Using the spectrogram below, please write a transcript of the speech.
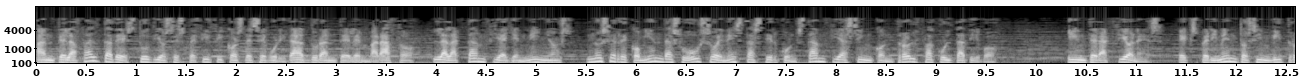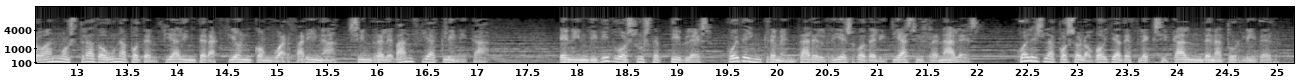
Ante la falta de estudios específicos de seguridad durante el embarazo, la lactancia y en niños, no se recomienda su uso en estas circunstancias sin control facultativo. Interacciones. Experimentos in vitro han mostrado una potencial interacción con warfarina, sin relevancia clínica. En individuos susceptibles, puede incrementar el riesgo de litiasis renales. ¿Cuál es la posologoya de Flexicalm de Naturleader?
